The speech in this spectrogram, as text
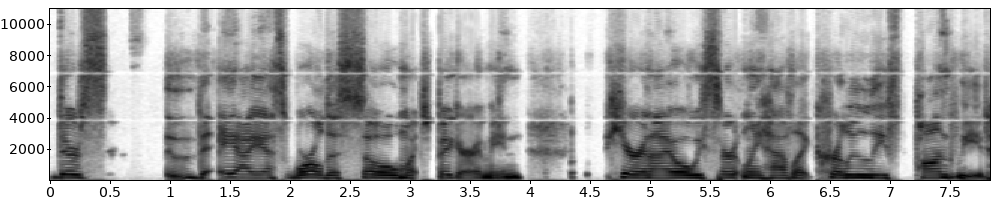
there's the AIS world is so much bigger. I mean, here in Iowa, we certainly have like curly leaf pondweed.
